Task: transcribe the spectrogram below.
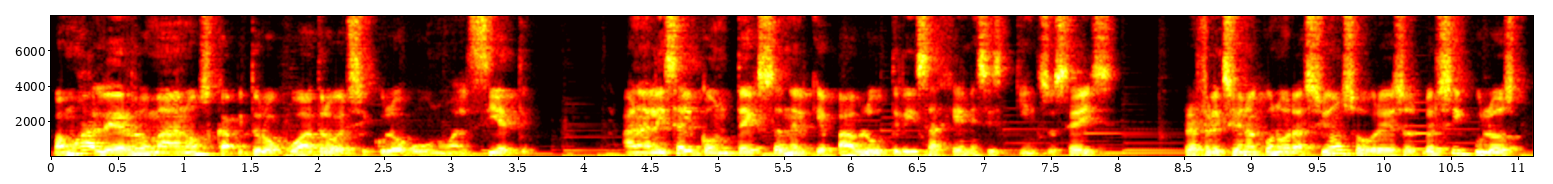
Vamos a leer Romanos capítulo 4 versículo 1 al 7. Analiza el contexto en el que Pablo utiliza Génesis 15:6. Reflexiona con oración sobre esos versículos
